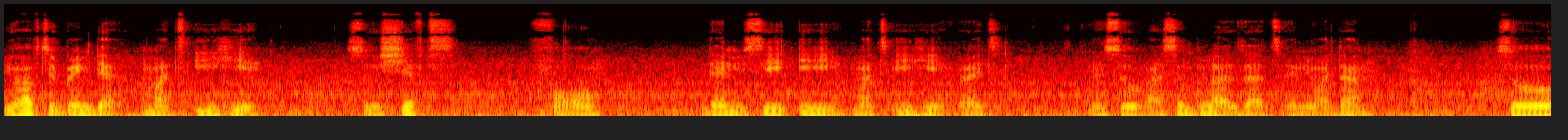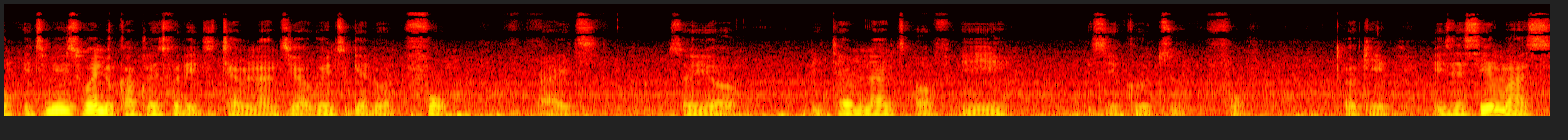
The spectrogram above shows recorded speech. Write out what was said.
you have to bring the mat e here. So shift 4 then you see e mat e here right? And so as simple as that and you are done so it means when you calculate for the determinant you are going to get what? 4 right? So your determinant of a is equal to 4 okay it's the same as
